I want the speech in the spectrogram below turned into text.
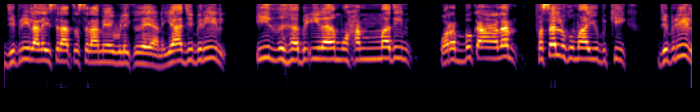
ജിബ്രീൽ അലൈഹി സ്വലാത്തു വസ്സലാമയെ വിളിക്കുകയാണ്. യാ ജിബ്രീൽ ഇദ്ഹബ് ഇല മുഹമ്മദിൻ ഒറബുക്ക് ആലം ഫസൽ ഹുമായുബിക്കീഖ് ജിബ്രീൽ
